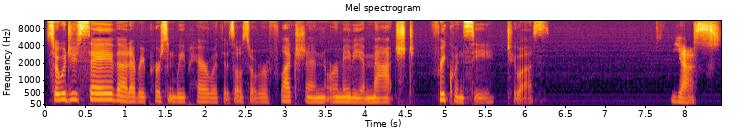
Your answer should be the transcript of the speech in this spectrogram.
So would you say that every person we pair with is also a reflection or maybe a matched frequency to us? Yes,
